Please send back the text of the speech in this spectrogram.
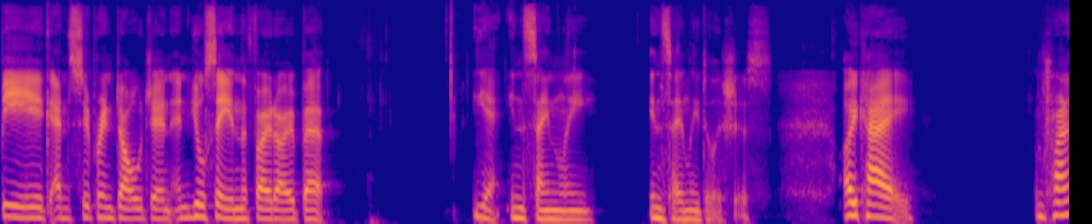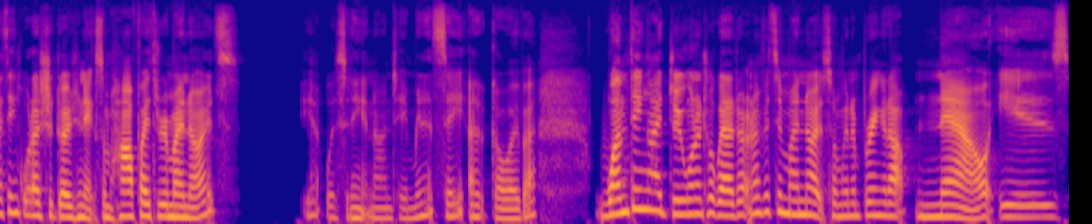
big and super indulgent, and you'll see in the photo, but yeah, insanely, insanely delicious. Okay. I'm trying to think what I should go to next. I'm halfway through my notes. Yeah, we're sitting at 19 minutes. See, I go over. One thing I do want to talk about, I don't know if it's in my notes, so I'm going to bring it up now, is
